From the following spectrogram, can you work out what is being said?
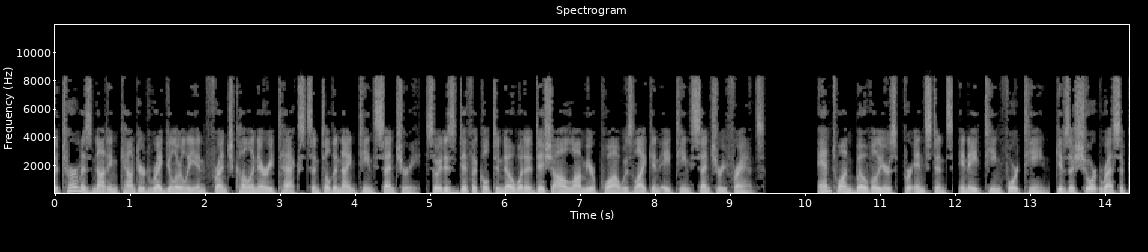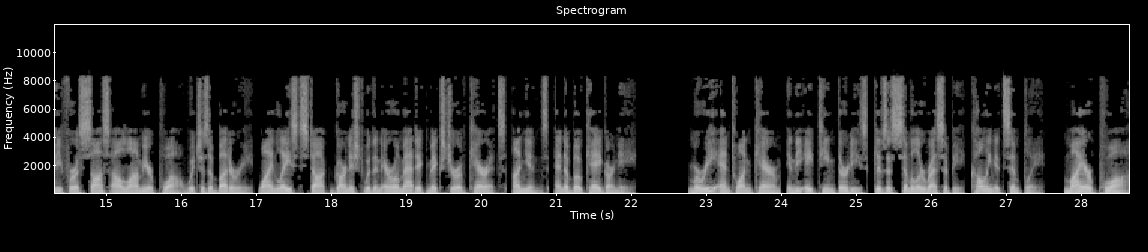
The term is not encountered regularly in French culinary texts until the 19th century, so it is difficult to know what a dish à la mirepoix was like in 18th-century France. Antoine Beauvilliers, for instance, in 1814, gives a short recipe for a sauce à la mirepoix which is a buttery, wine-laced stock garnished with an aromatic mixture of carrots, onions, and a bouquet garni. Marie-Antoine Carême, in the 1830s, gives a similar recipe, calling it simply mirepoix.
